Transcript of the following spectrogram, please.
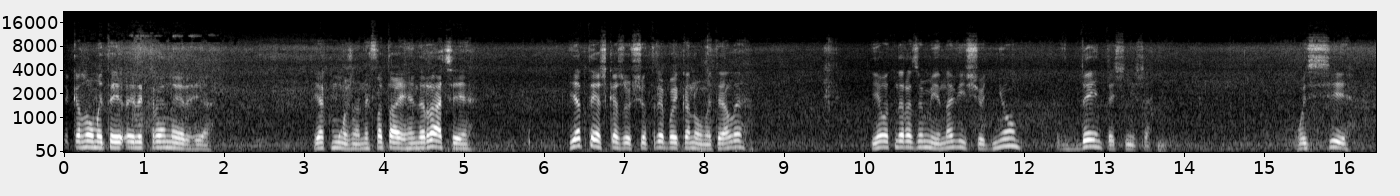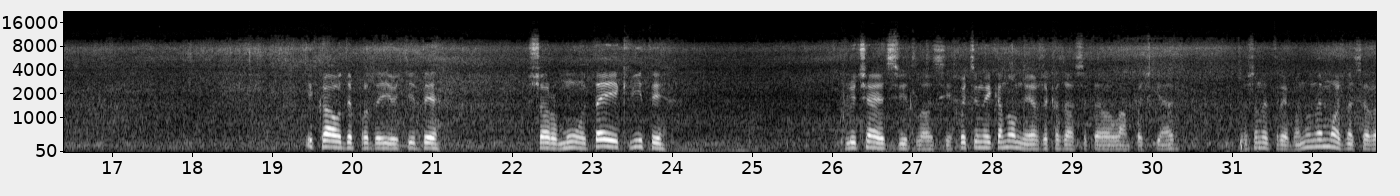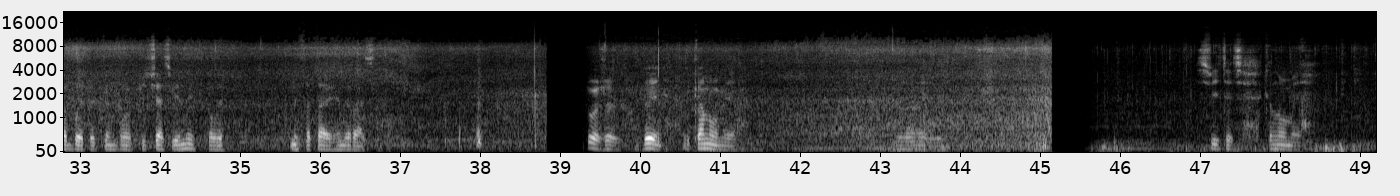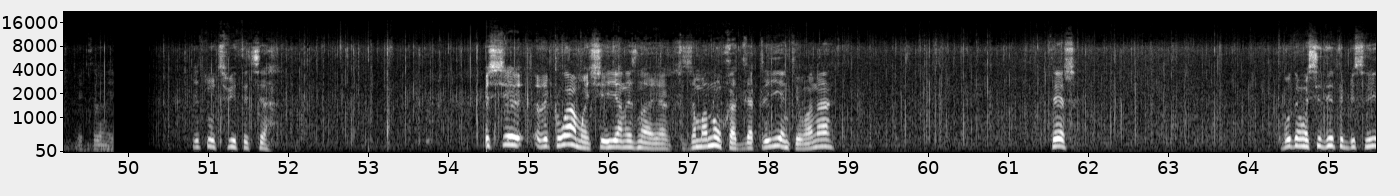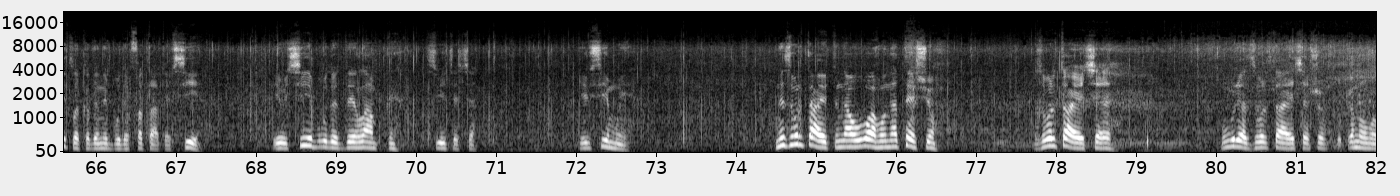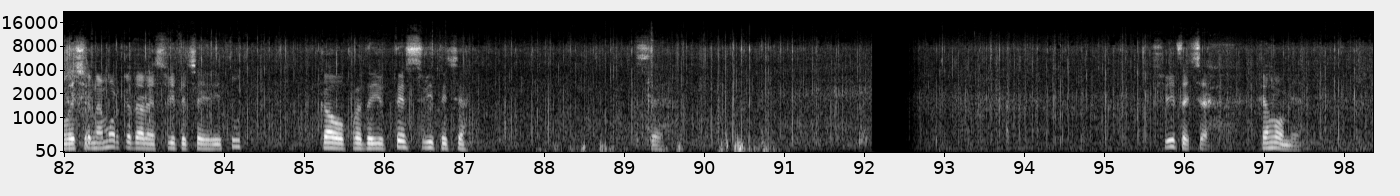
Економити електроенергію. Як можна, не вистачає генерації. Я теж кажу, що треба економити, але я от не розумію, навіщо днем, в день точніше. Ось ці і кауди продають, і де шарму, та і квіти включають світло оці. Хоч і не економні, я вже казав, що це лампочки, а вже не треба. Ну не можна це робити, тим більше під час війни, коли не вистачає генерації. Теж день економія. Світять економія. І тут світиться. Ось ці реклами, чи я не знаю, як замануха для клієнтів, вона теж будемо сидіти без світла, коли не буде хватати всі. І всі будуть, де лампки світяться. І всі ми. Не звертають на увагу на те, що звертаються, уряд звертається, щоб економили Чорноморка далі світиться і тут. Каву продають, теж світиться. Все. Світиться економія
